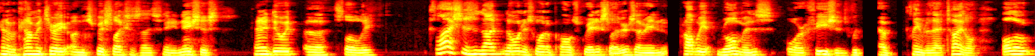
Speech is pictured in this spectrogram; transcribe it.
kind of a commentary on the spiritual exercise of St. Ignatius, kind of do it uh, slowly. Colossians is not known as one of Paul's greatest letters. I mean, probably Romans or Ephesians would have claim to that title, although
